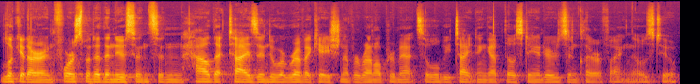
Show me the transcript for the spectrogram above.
look at our enforcement of the nuisance and how that ties into a revocation of a rental permit. So we'll be tightening up those standards and clarifying those too.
